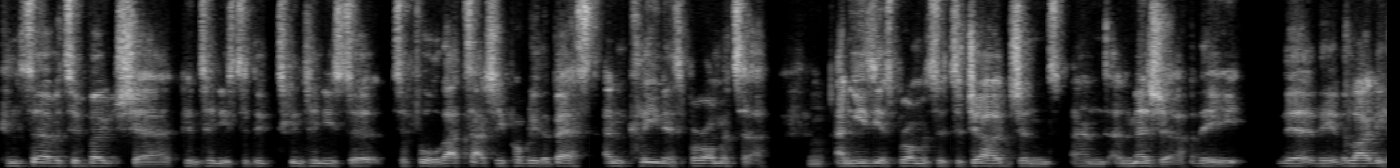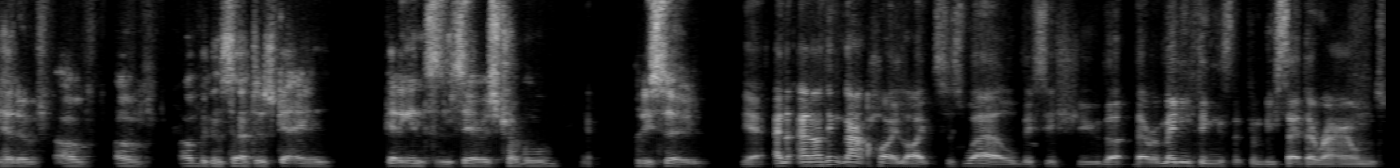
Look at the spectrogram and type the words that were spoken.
conservative vote share continues to do, continues to to fall. That's actually probably the best and cleanest barometer mm. and easiest barometer to judge and and and measure the the the, the likelihood of, of of of the conservatives getting getting into some serious trouble yeah. pretty soon. Yeah, and and I think that highlights as well this issue that there are many things that can be said around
